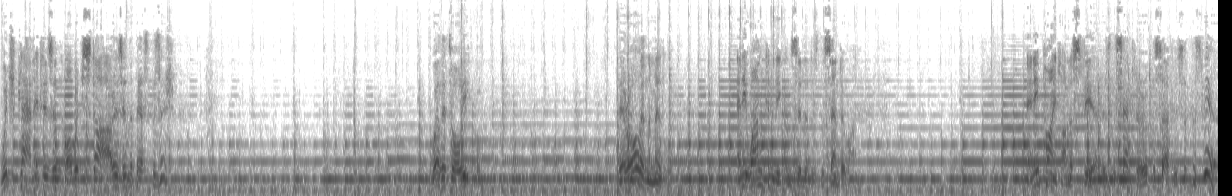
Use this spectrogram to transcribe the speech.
Which planet is in, or which star is in the best position? Well, it's all equal. In the middle. Any one can be considered as the center one. Any point on a sphere is the center of the surface of the sphere.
